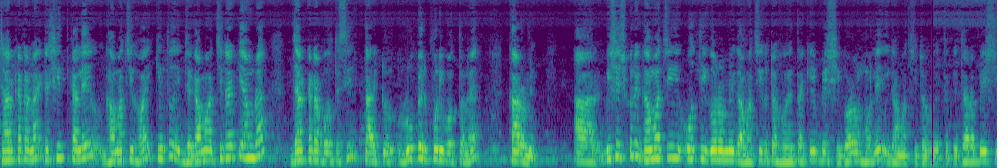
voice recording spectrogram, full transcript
ঝাড় কাটা না, এটা শীতকালে ঘামাচি হয়, কিন্তু যে ঘামাচিটাকে আমরা ঝাড় কাটা বলতেছি, তার একটু রূপের পরিবর্তনের কারণে। আর বিশেষ করে গামাচি অতি গরমে গামাচিটা হয়ে থাকে, বেশি গরম হলে এই গামাচিটা হয়ে থাকে। যারা বেশি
